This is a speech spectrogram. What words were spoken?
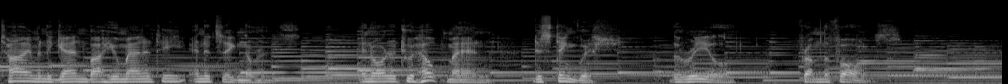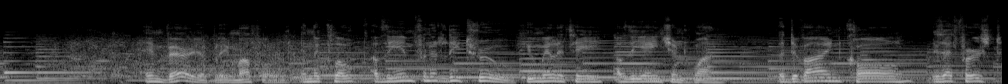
time and again by humanity in its ignorance, in order to help man distinguish the real from the false. Invariably muffled in the cloak of the infinitely true humility of the Ancient One, the divine call is at first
